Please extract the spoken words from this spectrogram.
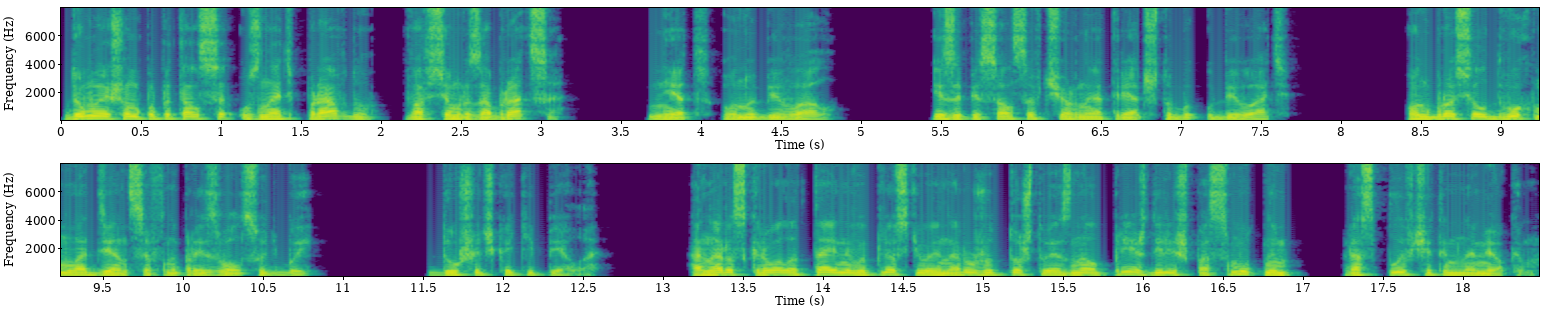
Думаешь, он попытался узнать правду, во всем разобраться? Нет, он убивал. И записался в черный отряд, чтобы убивать. Он бросил двух младенцев на произвол судьбы. Душечка кипела. Она раскрывала тайны, выплескивая наружу то, что я знал прежде лишь по смутным, расплывчатым намекам.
